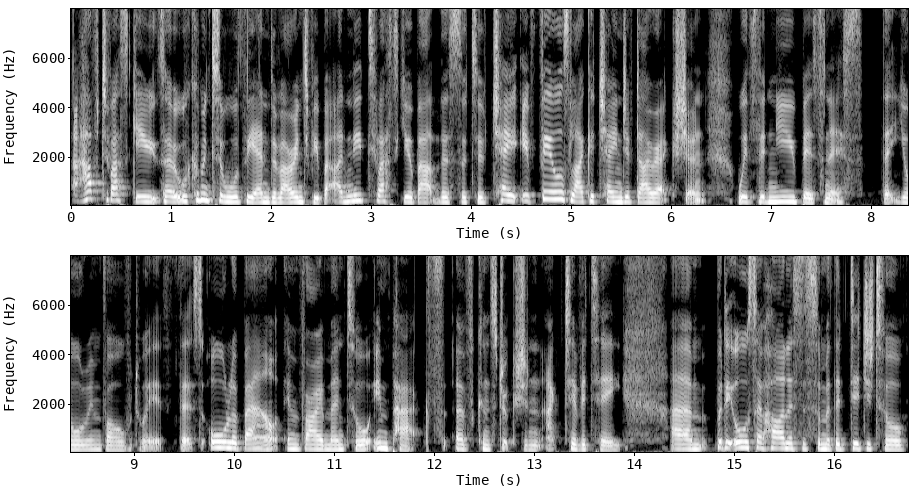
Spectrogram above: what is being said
I have to ask you so we're coming towards the end of our interview, but I need to ask you about this sort of change. It feels like a change of direction with the new business that you're involved with that's all about environmental impacts of construction activity. Um, but it also harnesses some of the digital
